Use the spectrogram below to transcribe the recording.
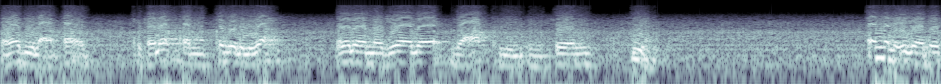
وهذه العقائد تتلقى من قبل الوحي ولا مجال لعقل الإنسان فيها. أما العبادات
